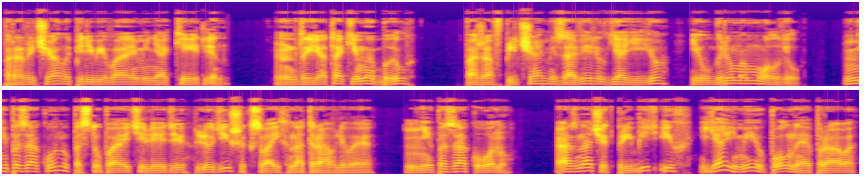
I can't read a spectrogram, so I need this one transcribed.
прорычала, перебивая меня Кейтлин. «Да я таким и был». Пожав плечами, заверил я ее и угрюмо молвил. «Не по закону поступаете, леди, людишек своих натравливая. Не по закону. А значит, прибить их я имею полное право».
